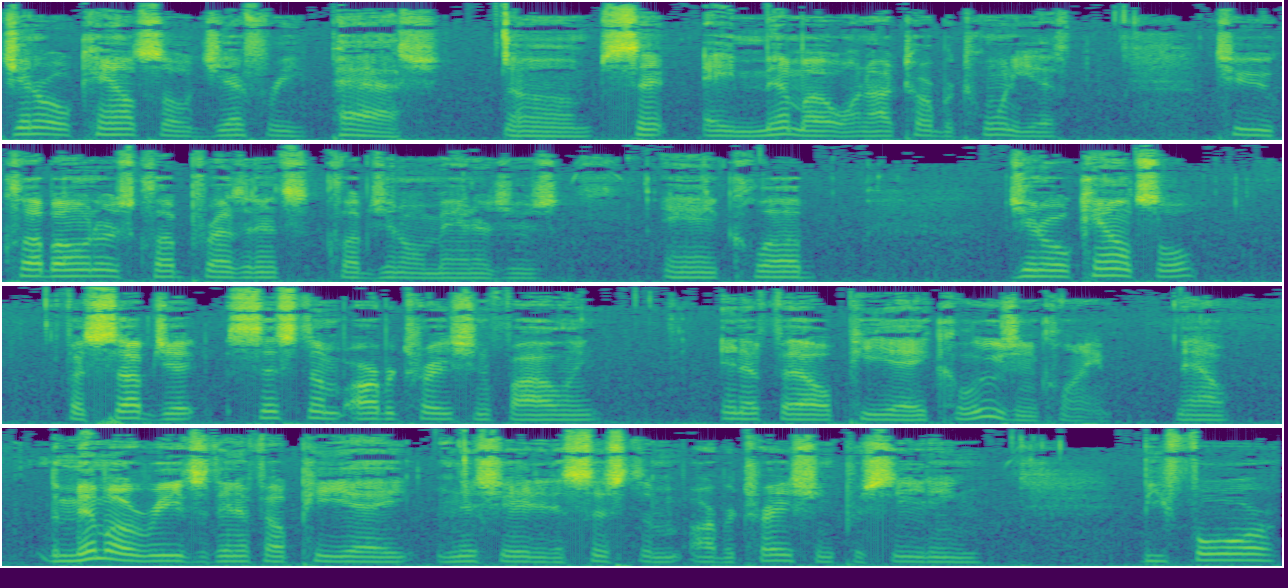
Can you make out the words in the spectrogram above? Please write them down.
General Counsel Jeffrey Pash um, sent a memo on October 20th to club owners, club presidents, club general managers, and club general counsel for subject system arbitration filing NFLPA collusion claim. Now, the memo reads that the NFLPA initiated a system arbitration proceeding before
